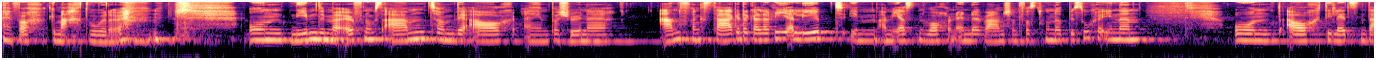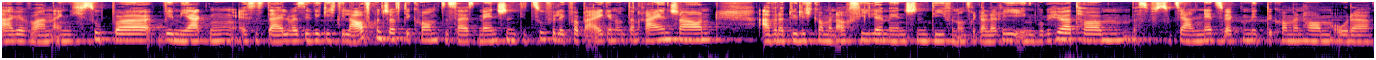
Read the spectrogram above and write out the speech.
einfach gemacht wurde. Und neben dem Eröffnungsabend haben wir auch ein paar schöne Anfangstage der Galerie erlebt. Im, am ersten Wochenende waren schon fast 100 BesucherInnen. Und auch die letzten Tage waren eigentlich super. Wir merken, es ist teilweise wirklich die Laufkundschaft, die kommt. Das heißt Menschen, die zufällig vorbeigehen und dann reinschauen. Aber natürlich kommen auch viele Menschen, die von unserer Galerie irgendwo gehört haben, was auf sozialen Netzwerken mitbekommen haben oder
